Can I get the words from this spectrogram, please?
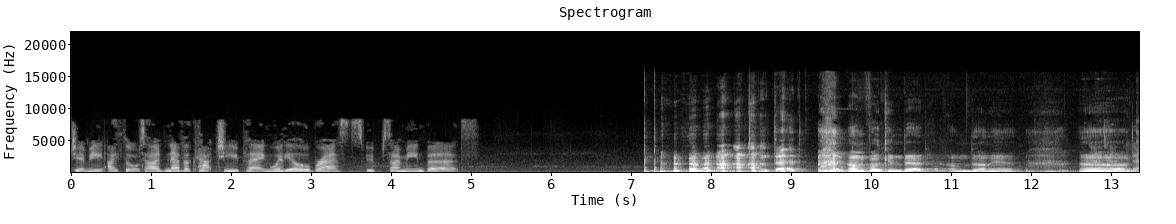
Jimmy, I thought I'd never catch you playing with your breasts. Oops, I mean Bert's. I'm dead. I'm fucking dead. I'm done here. Oh god.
